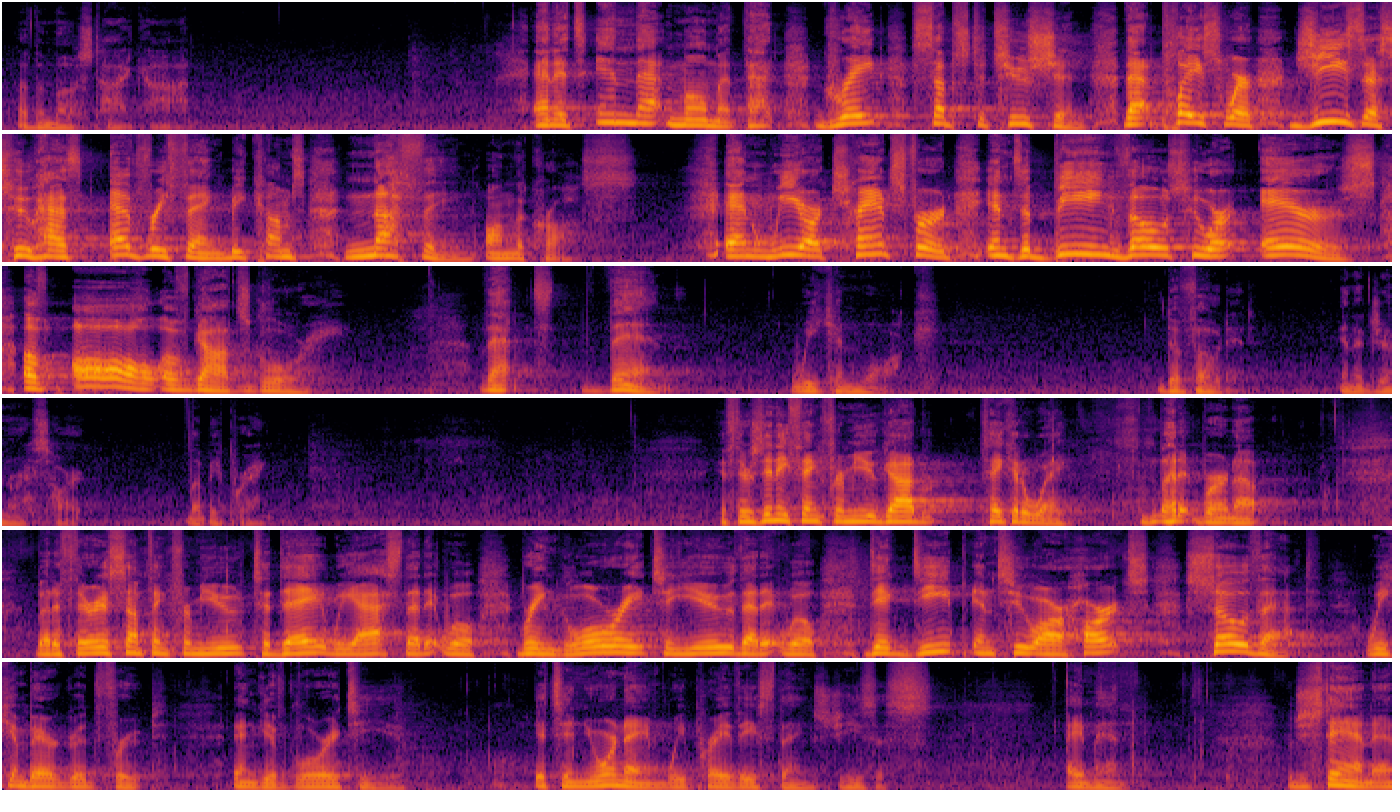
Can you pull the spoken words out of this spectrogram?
of the Most High God. And it's in that moment, that great substitution, that place where Jesus, who has everything, becomes nothing on the cross. And we are transferred into being those who are heirs of all of God's glory. That then we can walk devoted in a generous heart. Let me pray. If there's anything from you, God, take it away. Let it burn up. But if there is something from you today, we ask that it will bring glory to you, that it will dig deep into our hearts so that we can bear good fruit and give glory to you. It's in your name we pray these things, Jesus. Amen. Would you stand and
